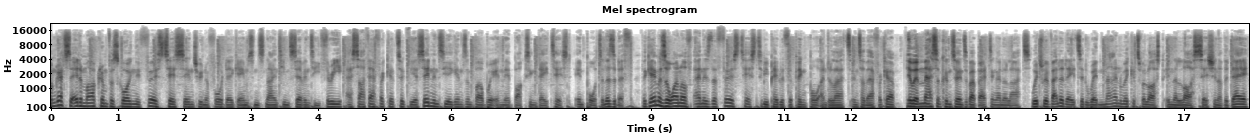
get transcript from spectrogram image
Congrats to Aiden Markram for scoring the first Test century in a four day game since 1973, as South Africa took the ascendancy against Zimbabwe in their Boxing Day Test in Port Elizabeth. The game is a one off and is the first Test to be played with the pink ball under lights in South Africa. There were massive concerns about batting under lights, which were validated when nine wickets were lost in the last session of the day.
